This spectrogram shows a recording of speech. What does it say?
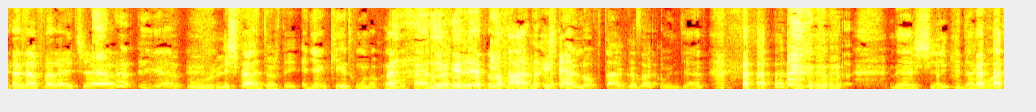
de. ne felejts el! Igen. Úristen. És feltörték. Egy ilyen két hónap múlva feltörték, igen, és ellopták az akuntját. De sík ideg volt.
